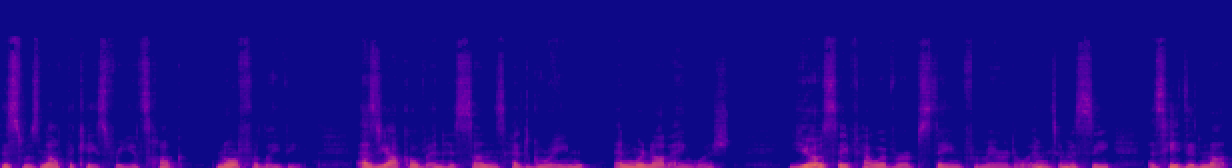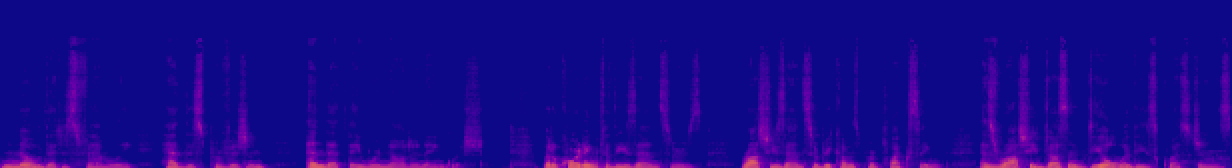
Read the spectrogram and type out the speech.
This was not the case for Yitzchak nor for Levi. As Yaakov and his sons had grain and were not anguished, Yosef, however, abstained from marital intimacy as he did not know that his family had this provision and that they were not in anguish. But according to these answers, Rashi's answer becomes perplexing, as Rashi doesn't deal with these questions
